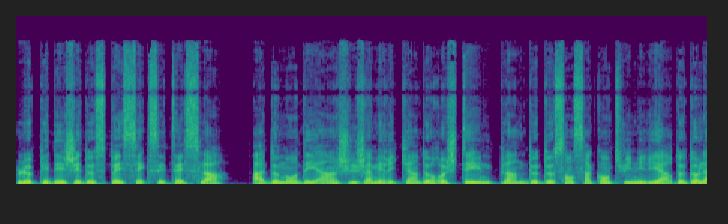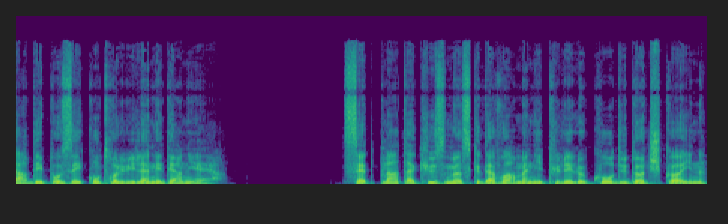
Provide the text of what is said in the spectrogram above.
le PDG de SpaceX et Tesla, a demandé à un juge américain de rejeter une plainte de 258 milliards de dollars déposée contre lui l'année dernière. Cette plainte accuse Musk d'avoir manipulé le cours du Dogecoin,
